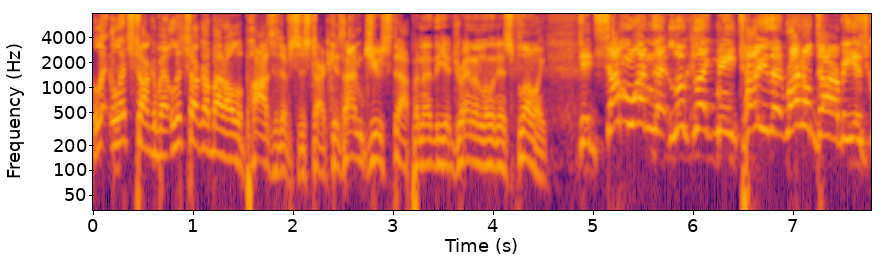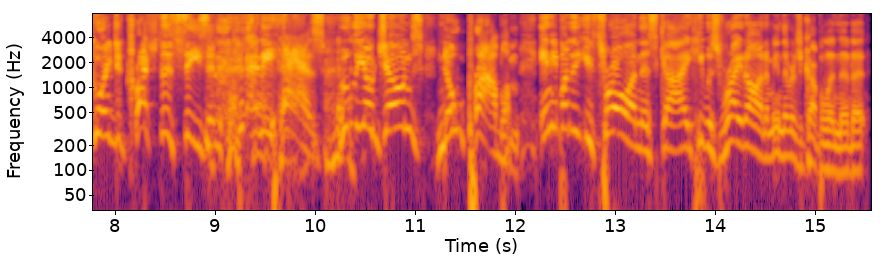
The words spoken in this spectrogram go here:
let, us talk about let's talk about all the positives to start because I'm juiced up and the adrenaline is flowing. Did someone that looked like me tell you that Ronald Darby is going to crush this season? and he has. Julio Jones, no problem. Anybody that you throw on this guy, he was right on. I mean, there was a couple in there that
